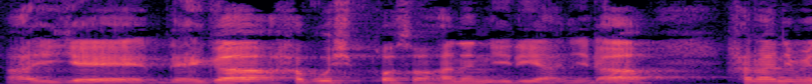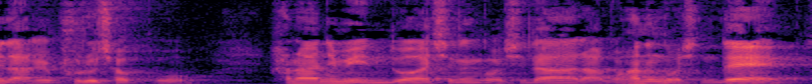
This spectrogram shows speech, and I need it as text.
아, 이게 내가 하고 싶어서 하는 일이 아니라 하나님이 나를 부르셨고 하나님이 인도하시는 것이다 라고 하는 것인데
